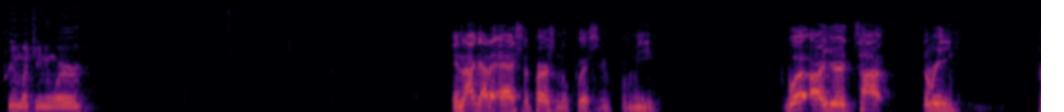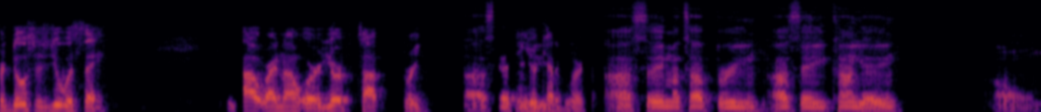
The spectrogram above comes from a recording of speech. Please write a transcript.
Pretty much anywhere. And I gotta ask a personal question for me. What are your top three producers you would say out right now, or your top three I say in your category? I say my top three. I say Kanye, um,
